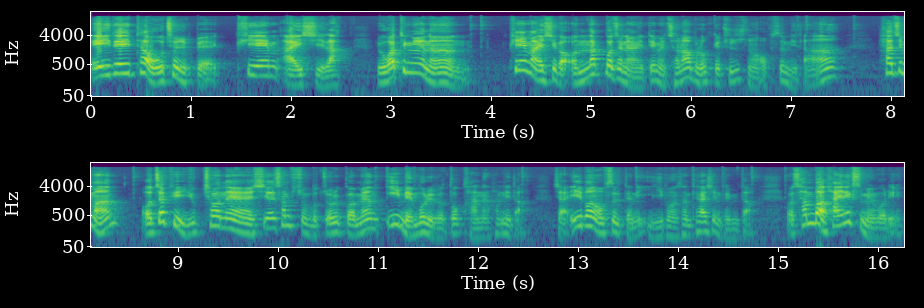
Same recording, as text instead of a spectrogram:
ADATA 5600 PMIC lock. 요 같은 경우에는 PMIC가 unlock 버전이 아니기 때문에 전압을 높게 줄 수는 없습니다. 하지만 어차피 6000에 CL30 정도 쫄 거면 이 메모리로도 가능합니다. 자, 1번 없을 때는 2번 선택하시면 됩니다. 3번 하이닉스 메모리.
